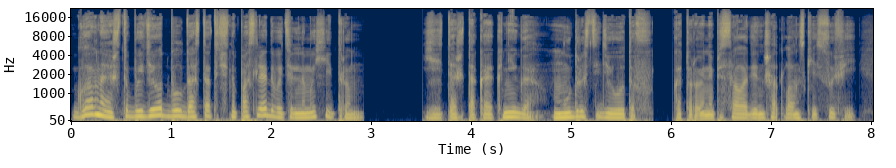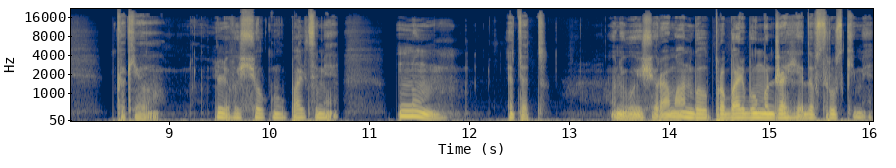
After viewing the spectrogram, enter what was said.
Главное, чтобы идиот был достаточно последовательным и хитрым. Есть даже такая книга «Мудрость идиотов», которую написал один шотландский суфий. Как его... Лёва щелкнул пальцами. Ну, этот... У него еще роман был про борьбу маджахедов с русскими.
